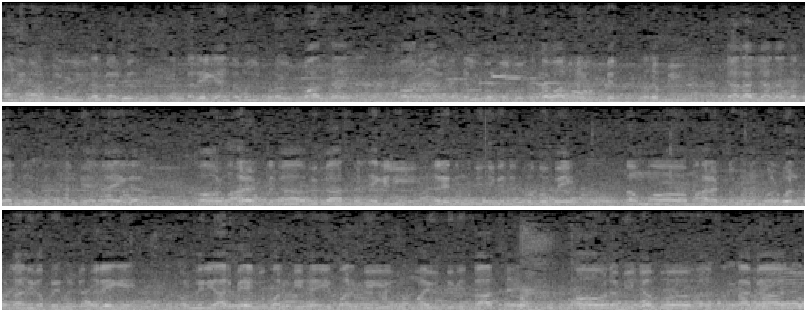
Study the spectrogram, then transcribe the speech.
माननीय सरकार करेगी। ऐसा मुझे पूरा विश्वास है और हमारे दलितों के जो सवाल है, उसके तरफ़ भी ज़्यादा से ज़्यादा सरकार तरफ़ से ध्यान दिया जाएगा। और महाराष्ट्र का विकास करने के लिए नरेंद्र मोदी जी के नेतृत्व में हम महाराष्ट्र को नंबर वन पर लाने का प्रयत्न करेंगे। और मेरी आरपीआई जो पार्टी है, ये पार्टी महायुति के साथ है। और अभी जब सत्ता का जो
